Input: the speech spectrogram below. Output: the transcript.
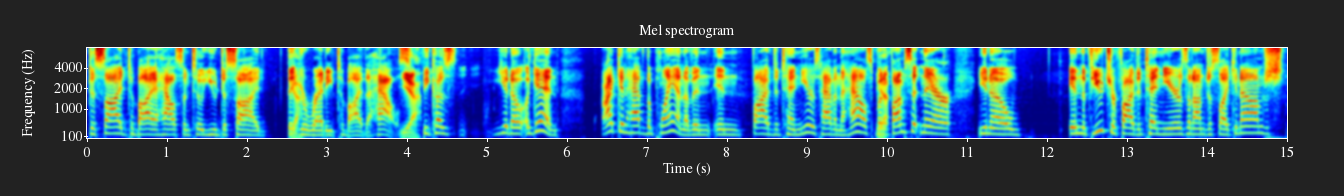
decide to buy a house until you decide that Yeah. you're ready to buy the house. Yeah. Because you know again. I can have the plan of in, in five to ten years having the house, but Yeah. if I'm sitting there, you know, in the future five to ten years, and I'm just like, you know, I'm just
